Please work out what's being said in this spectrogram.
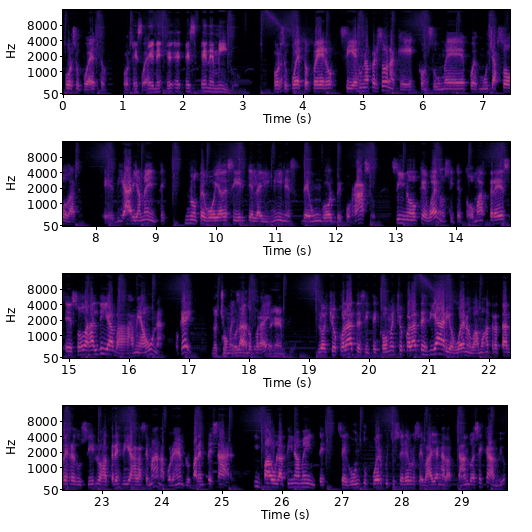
Por supuesto, por supuesto. Es, e, es, enemigo. Por supuesto, pero si es una persona que consume pues muchas sodas eh, diariamente, no te voy a decir que la elimines de un golpe y porrazo, sino que bueno, si te tomas tres eh, sodas al día, bájame a una, ¿ok? Los chocolates, por, ahí. por ejemplo. Los chocolates, si te comes chocolates diarios, bueno, vamos a tratar de reducirlos a tres días a la semana, por ejemplo, para empezar. Y paulatinamente, según tu cuerpo y tu cerebro se vayan adaptando a ese cambio,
